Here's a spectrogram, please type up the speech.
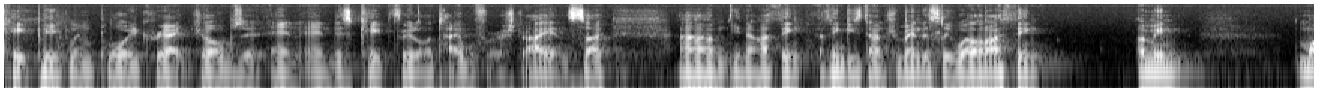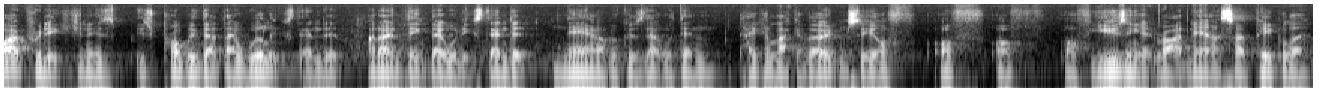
keep people employed, create jobs, and, and just keep food on the table for Australians? So, um, you know, I think I think he's done tremendously well, and I think, I mean. My prediction is is probably that they will extend it. I don't think they would extend it now because that would then take a lack of urgency off off off, off using it right now. So people are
